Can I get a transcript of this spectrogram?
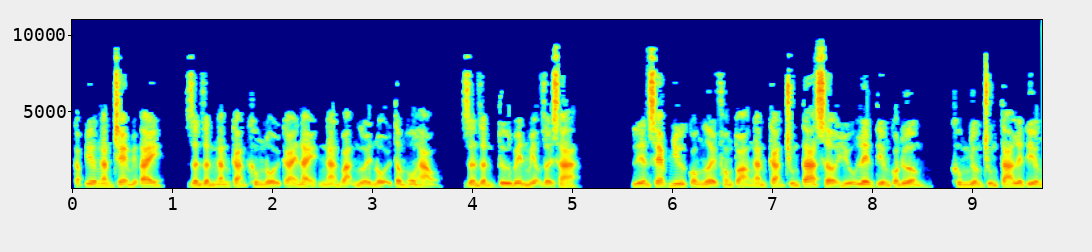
Cặp kia ngăn che miệng tay dần dần ngăn cản không nổi cái này ngàn vạn người nội tâm hô hào dần dần từ bên miệng rời xa. Liền xem như có người phong tỏa ngăn cản chúng ta sở hữu lên tiếng con đường không nhường chúng ta lên tiếng.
